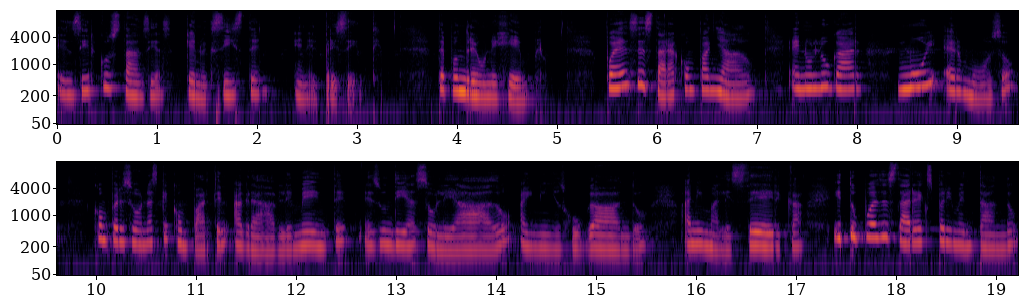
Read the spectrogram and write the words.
en circunstancias que no existen en el presente. Te pondré un ejemplo. Puedes estar acompañado en un lugar muy hermoso con personas que comparten agradablemente. Es un día soleado, hay niños jugando, animales cerca y tú puedes estar experimentando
